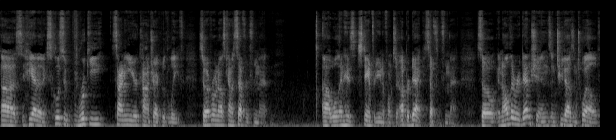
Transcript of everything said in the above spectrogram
Uh, he had an exclusive rookie signing year contract with Leaf, so everyone else kind of suffered from that. Uh, well, in his Stanford uniform, so Upper Deck suffered from that. So in all their redemptions in 2012,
